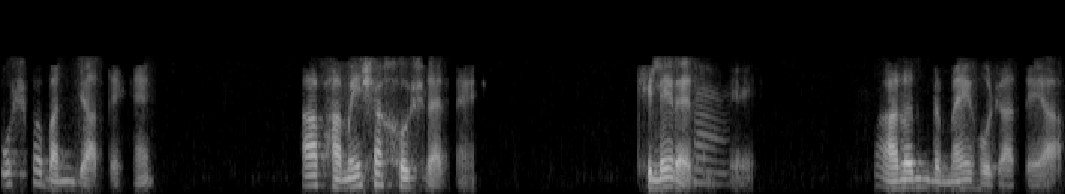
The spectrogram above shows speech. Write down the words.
पुष्प बन जाते हैं। आप हमेशा खुश रहते हैं। खिले रहते हम्म। हैं। आनंदमय हो जाते हैं आप।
